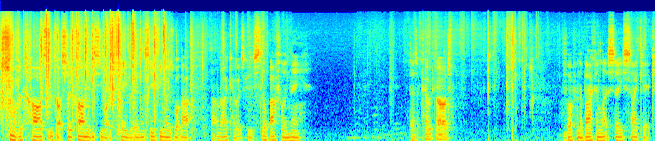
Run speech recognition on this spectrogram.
some of the cards that we've got so far, maybe see what his favourite is and see if he knows what that, that Raikou is, because it's still baffling me. There's a code card. From the back, and let's say Psychic.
